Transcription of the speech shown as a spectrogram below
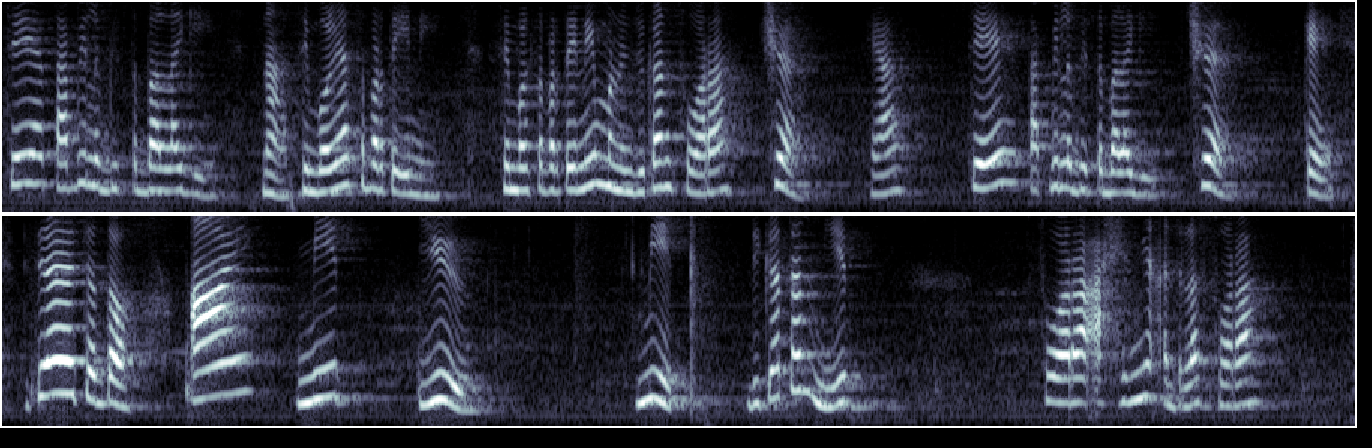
C tapi lebih tebal lagi. Nah, simbolnya seperti ini. Simbol seperti ini menunjukkan suara C ya. C tapi lebih tebal lagi. C. Oke, di sini ada contoh. I meet you. Meet. Di kata meet suara akhirnya adalah suara T.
